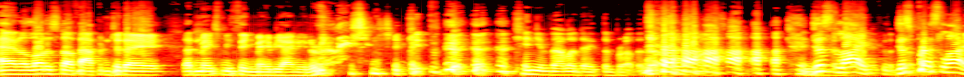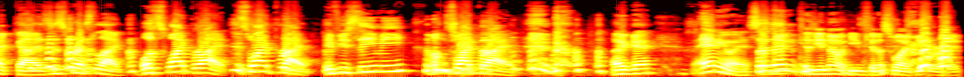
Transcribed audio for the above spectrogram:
and a lot of stuff happened today that makes me think maybe I need a relationship. Can you validate the brother? That's all I'm asking. Can you just like, just brother? press like, guys. Just press like, or swipe right. Swipe right. If you see me, swipe right. okay. Anyway, so then because you know he's gonna swipe you right,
